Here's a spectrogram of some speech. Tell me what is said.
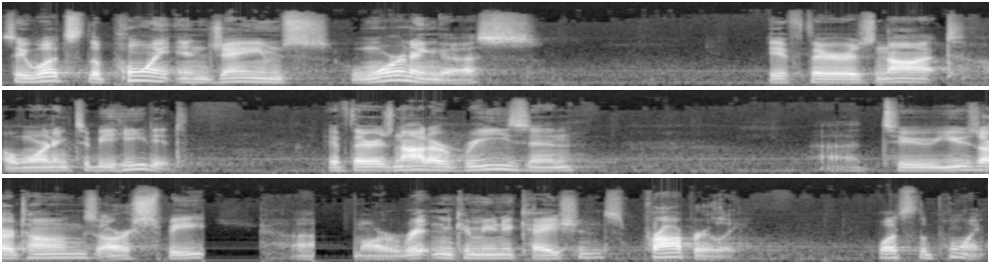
See, what's the point in James warning us if there is not a warning to be heeded? If there is not a reason to use our tongues, our speech, um, our written communications properly. What's the point?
